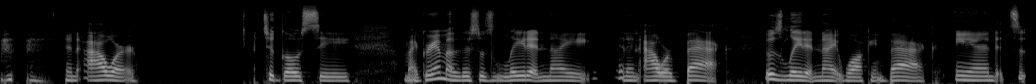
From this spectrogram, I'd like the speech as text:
an hour to go see my grandmother. This was late at night and an hour back. It was late at night walking back, and it's a,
